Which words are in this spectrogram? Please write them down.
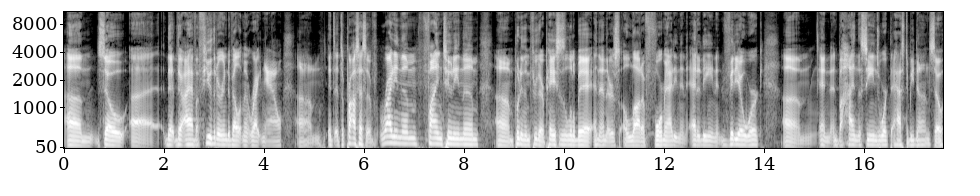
Um, so uh, that there, I have a few that are in development right now. Um, it's it's a process of writing them, fine tuning them, um, putting them through their paces a little bit, and then there's a lot of formatting and editing and video work um, and and behind the scenes work that has to be done. So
